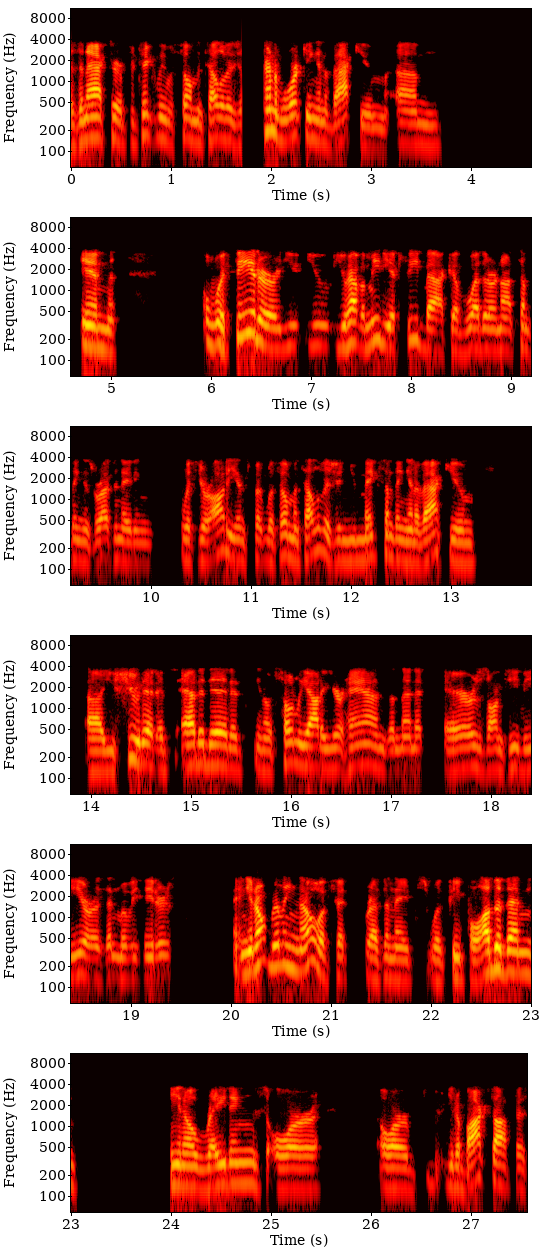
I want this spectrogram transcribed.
As an actor, particularly with film and television, kind of working in a vacuum. Um, in with theater, you you you have immediate feedback of whether or not something is resonating with your audience. But with film and television, you make something in a vacuum. Uh, you shoot it, it's edited, it's you know totally out of your hands, and then it airs on TV or is in movie theaters, and you don't really know if it resonates with people, other than you know ratings or or you know box office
